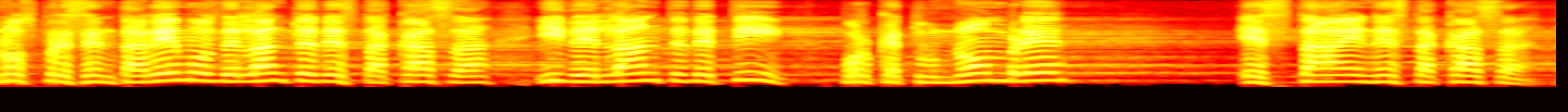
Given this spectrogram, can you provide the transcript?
nos presentaremos delante de esta casa y delante de ti, porque tu nombre está en esta casa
